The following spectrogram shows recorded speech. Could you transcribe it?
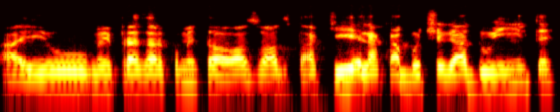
aí o meu empresário comentou, o Oswaldo está aqui, ele acabou de chegar do Inter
